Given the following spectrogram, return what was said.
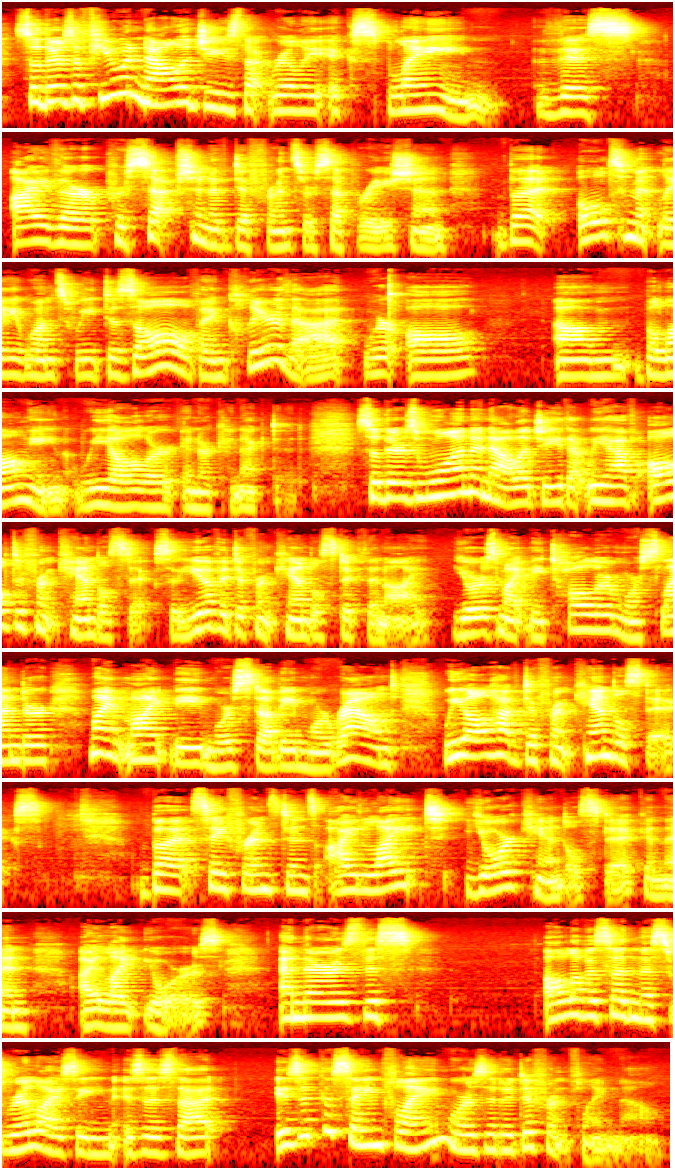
So there's a few analogies that really explain this either perception of difference or separation, but ultimately, once we dissolve and clear that, we're all um, belonging. We all are interconnected. So there's one analogy that we have all different candlesticks. So you have a different candlestick than I. Yours might be taller, more slender, might might be more stubby, more round. We all have different candlesticks. But say for instance, I light your candlestick and then I light yours. And there is this all of a sudden this realizing is is that is it the same flame or is it a different flame now?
